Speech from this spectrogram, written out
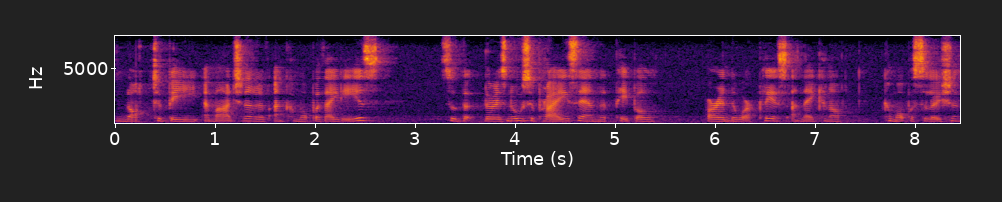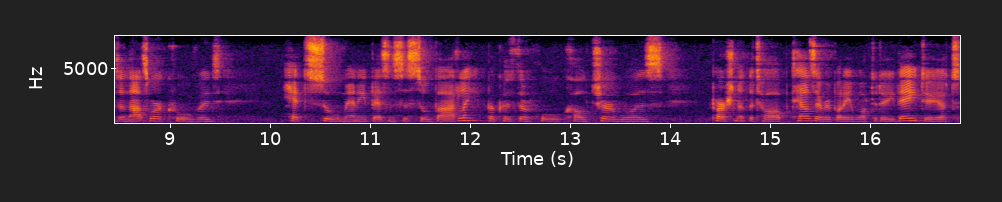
not to be imaginative and come up with ideas. So that there is no surprise then that people are in the workplace and they cannot come up with solutions. And that's where COVID hit so many businesses so badly because their whole culture was person at the top tells everybody what to do, they do it,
